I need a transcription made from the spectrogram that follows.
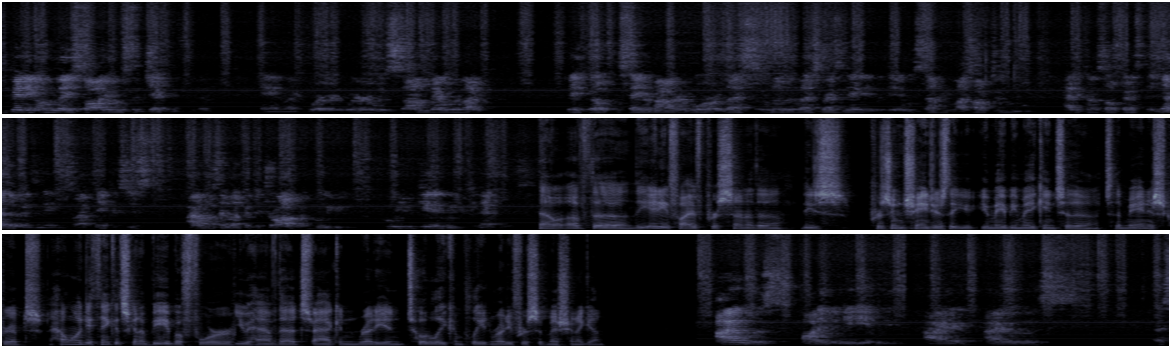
depending on who they saw, it was subjective to them. And like where where it was some that were like they felt the same amount or more or less, a little bit less resonated. But there was some people I talked to who had a consult fest that nothing resonated. So I think it's just I don't want to say luck of the draw, but who you who you get and who you connect with. Now, of the the eighty five percent of the these presumed changes that you, you may be making to the to the manuscript, how long do you think it's going to be before you have that back and ready and totally complete and ready for submission again? I was on it immediately. I I was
